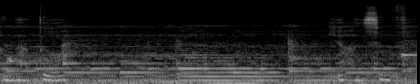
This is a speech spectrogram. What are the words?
很难得，也很幸福。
